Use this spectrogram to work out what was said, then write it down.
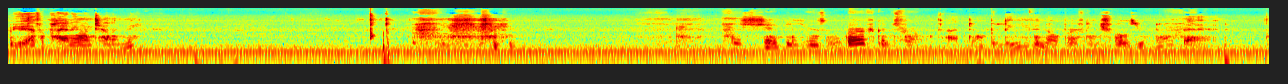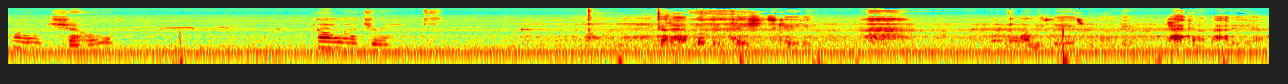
were you ever planning on telling me? We should be using birth control. I don't believe in no birth controls. You know that. Oh, Joe. All our dreams. You gotta have a little bit of patience, Katie. You know, one of these days we're gonna be packing up out of here.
